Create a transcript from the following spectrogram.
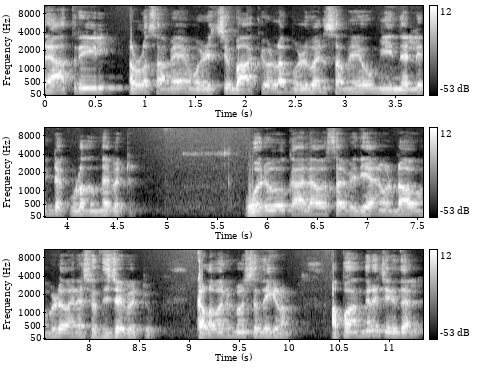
രാത്രിയിൽ ഉള്ള സമയം ഒഴിച്ച് ബാക്കിയുള്ള മുഴുവൻ സമയവും ഈ നെല്ലിന്റെ കൂടെ നിന്നേ പറ്റും. ഓരോ കാലാവസ്ഥ വ്യതിയാനം ഉണ്ടാകുമ്പോഴും അതിനെ ശ്രദ്ധിച്ചേ പറ്റൂ. കള വരുമ്പോൾ ശ്രദ്ധിക്കണം. അപ്പോൾ അങ്ങനെ ചെയ്താൽ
